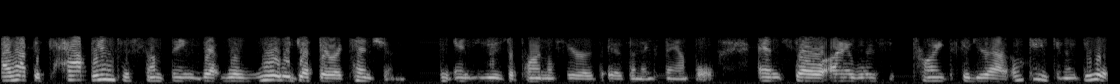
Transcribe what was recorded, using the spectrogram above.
I have to tap into something that will really get their attention. And, and he used a primal fear as, as an example. And so I was trying to figure out, okay, can I do a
